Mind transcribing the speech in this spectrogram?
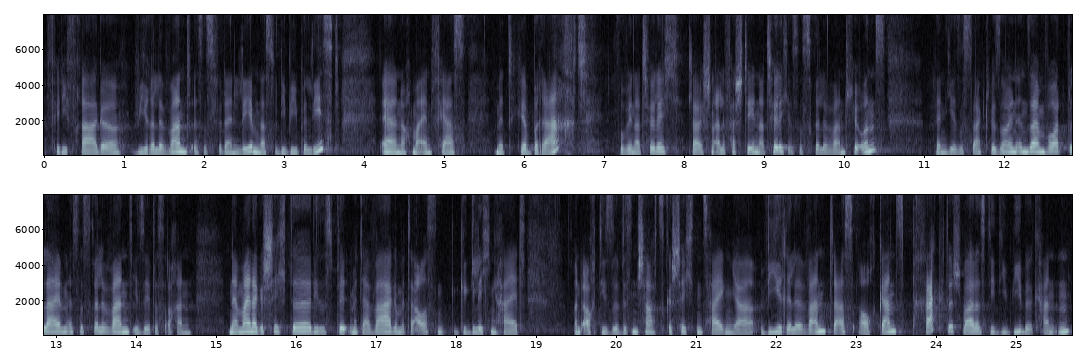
für die Frage, wie relevant ist es für dein Leben, dass du die Bibel liest, äh, nochmal einen Vers mitgebracht, wo wir natürlich, glaube ich, schon alle verstehen, natürlich ist es relevant für uns. Wenn Jesus sagt, wir sollen in seinem Wort bleiben, ist es relevant. Ihr seht es auch an in meiner Geschichte, dieses Bild mit der Waage, mit der Außengeglichenheit. Und auch diese Wissenschaftsgeschichten zeigen ja, wie relevant das auch ganz praktisch war, dass die die Bibel kannten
